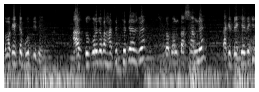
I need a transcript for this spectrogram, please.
তোমাকে একটা বুদ্ধি দেই। আজ দুপুরে যখন হাসিব খেতে আসবে তখন তার সামনে তাকে দেখিয়ে দেখি।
